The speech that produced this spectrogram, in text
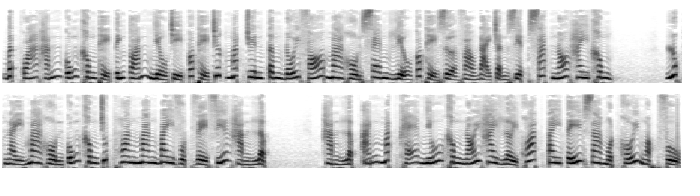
Bất quá hắn cũng không thể tính toán nhiều chỉ có thể trước mắt chuyên tâm đối phó ma hồn xem liệu có thể dựa vào đại trận diệt sát nó hay không. Lúc này ma hồn cũng không chút hoang mang bay vụt về phía hàn lập. Hàn lập ánh mắt khẽ nhíu không nói hai lời khoát tay tế ra một khối ngọc phủ.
